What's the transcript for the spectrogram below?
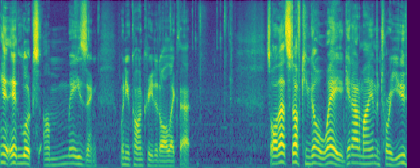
It, it looks amazing when you concrete it all like that. So all that stuff can go away. Get out of my inventory, you.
